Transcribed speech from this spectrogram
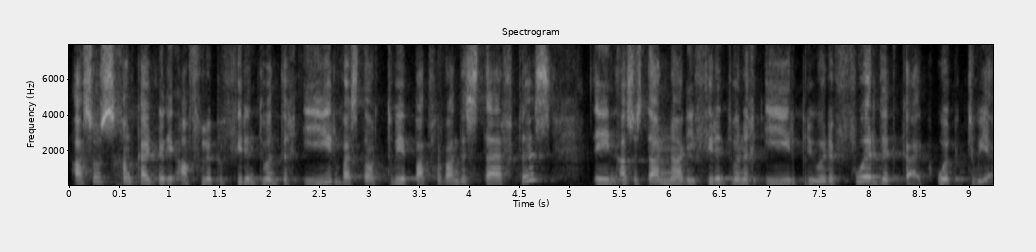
As ons gaan kyk na die afgelope 24 uur, was daar twee padverwante sterftes en as ons dan na die 24 uur periode voor dit kyk, ook twee.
